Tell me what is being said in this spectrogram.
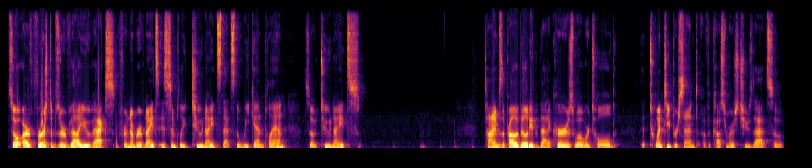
So our first observed value of x for a number of nights is simply two nights. That's the weekend plan. So two nights times the probability that that occurs. Well, we're told that 20% of the customers choose that. So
